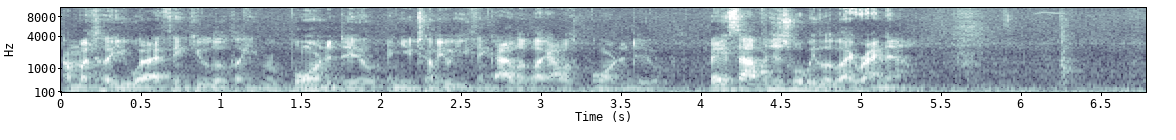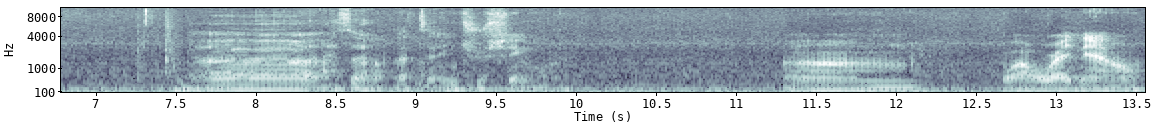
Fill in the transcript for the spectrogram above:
I'm gonna tell you what I think you look like you were born to do, and you tell me what you think I look like I was born to do, based off of just what we look like right now. Uh, that's a that's an interesting one. Um, well, right now,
